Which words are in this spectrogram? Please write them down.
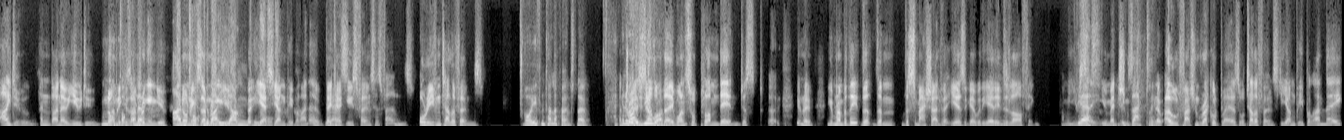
I do, and I know you do. Normally, because I'm bringing you. I'm normally talking about ringing you. young But yes, young people. I know they Yes. don't use phones as phones or even telephones. or even telephones. No, And Anyway, try to tell them they once were plumbed in. Just uh, you know, you remember the, the the the Smash advert years ago with the aliens laughing. I mean, you Yes, say you mentioned Exactly. you know old-fashioned record players or telephones to young people, and they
